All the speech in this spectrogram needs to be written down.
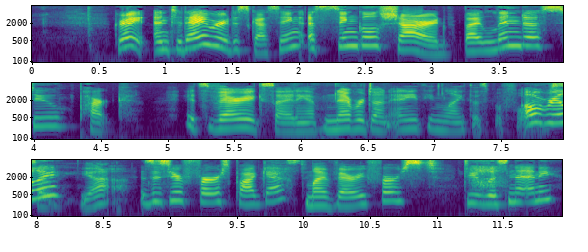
Great. And today we're discussing A Single Shard by Linda Sue Park. It's very exciting. I've never done anything like this before. Oh, really? so- yeah. Is this your first podcast? My very first. Do you listen to any?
